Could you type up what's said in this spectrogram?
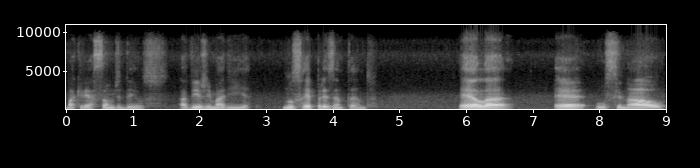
uma criação de Deus, a Virgem Maria, nos representando. Ela é o sinal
